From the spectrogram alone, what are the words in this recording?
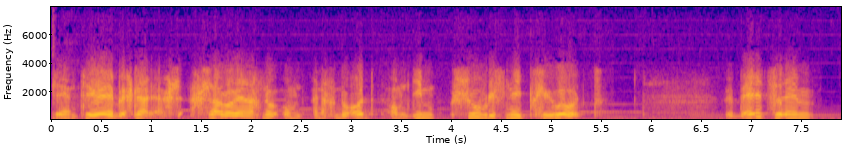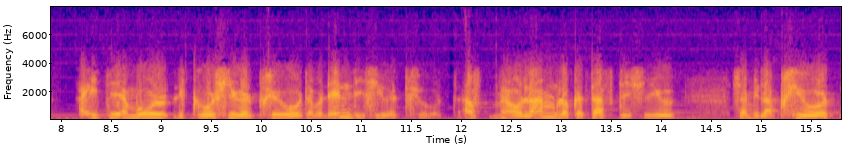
כן, תראה, בכלל, עכש- עכשיו הרי אנחנו, אנחנו עוד עומדים שוב לפני בחירות. ובעצם הייתי אמור לקרוא שיר על בחירות, אבל אין לי שיר על בחירות. אף מעולם לא כתבתי שיר שהמילה בחירות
